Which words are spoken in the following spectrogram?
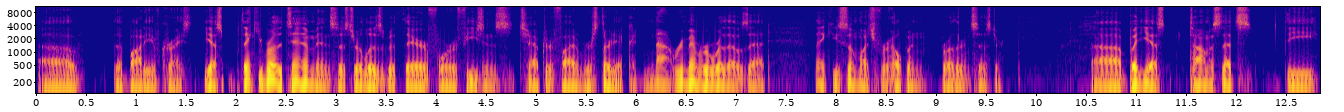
uh, the body of Christ. Yes, thank you, Brother Tim and Sister Elizabeth, there for Ephesians chapter 5, verse 30. I could not remember where that was at. Thank you so much for helping, brother and sister. Uh, but yes, Thomas, that's the.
